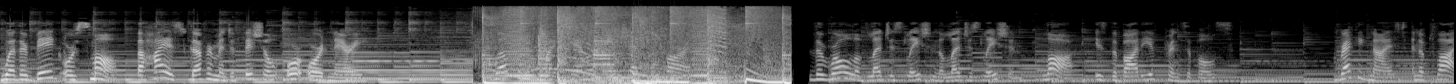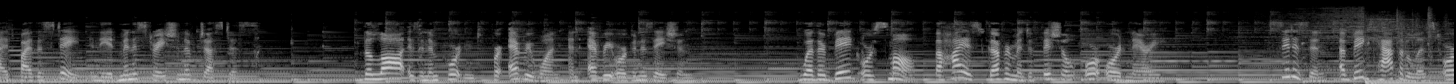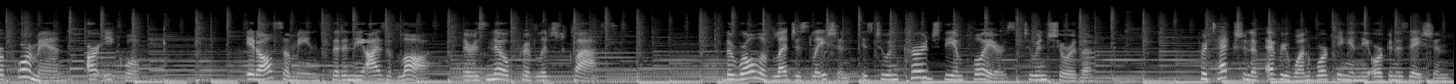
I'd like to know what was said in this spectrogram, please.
Whether big or small, the highest government official or ordinary. Welcome to my channel. The role of legislation The legislation, law, is the body of principles recognized and applied by the state in the administration of justice. The law is an important for everyone and every organization. Whether big or small, the highest government official or ordinary citizen, a big capitalist or a poor man, are equal. It also means that in the eyes of law, there is no privileged class. The role of legislation is to encourage the employers to ensure the protection of everyone working in the organization.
